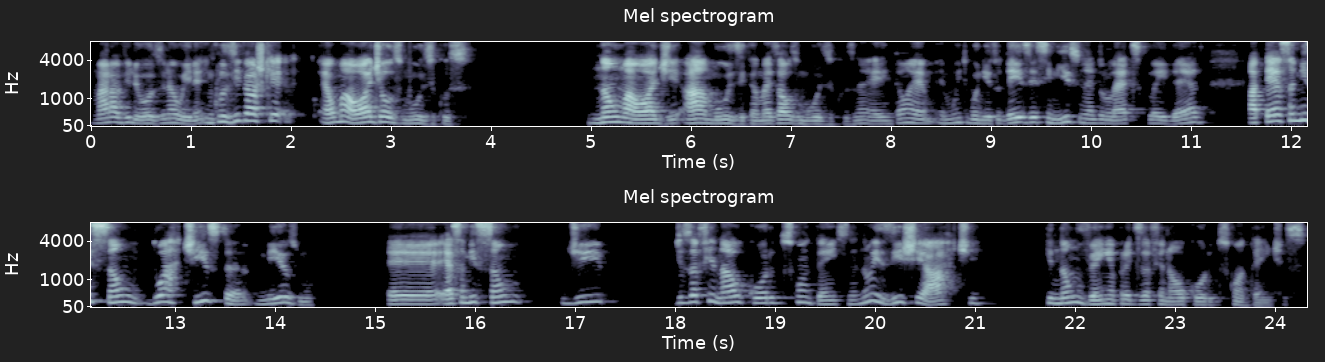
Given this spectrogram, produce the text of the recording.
Maravilhoso, né, William? Inclusive, eu acho que é uma ode aos músicos não uma ode à música, mas aos músicos, né? Então é, é, muito bonito, desde esse início, né, do Let's Play Dead, até essa missão do artista mesmo, é, essa missão de desafinar o coro dos contentes. Né? Não existe arte que não venha para desafinar o coro dos contentes.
